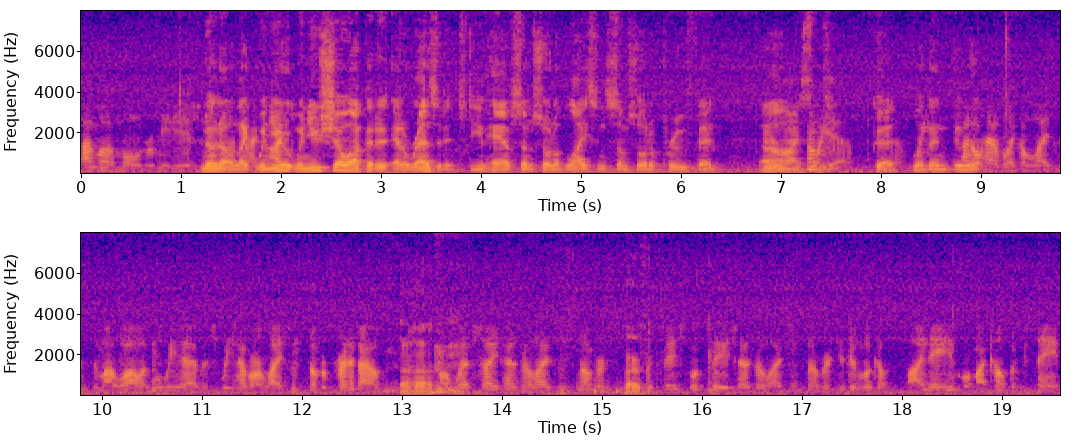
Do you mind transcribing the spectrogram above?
I'm a mold remediation. No, no. Like when you when you show up at a, at a residence, do you have some sort of license, some sort of proof that? your um, license. Oh yeah. Good. Yeah. Well, We- then they I don't have like a license in my wallet. What we have is we have our license number printed out. Uh huh. Our website has our license number. Perfect. Facebook page has our license number. You can look up my name or my company's name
